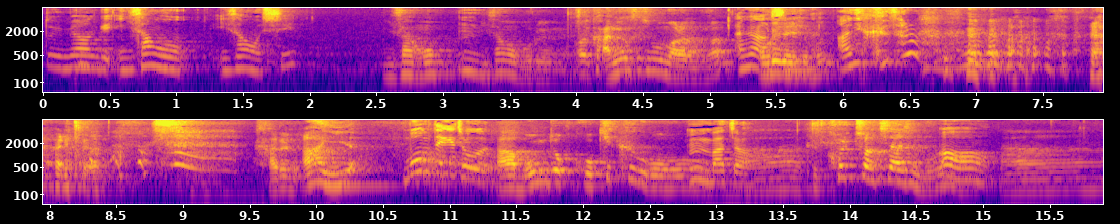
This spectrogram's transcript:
또 유명한 게 이상우 이상우 씨 이상호? 음. 이상호 모르겠네. 어, 그 안경 쓰신 분 말하는 건가? 아니 안 오래되신? 분? 아니 그 사람 아니요. 다른 아 이. 몸 되게 좋은 아, 몸 좋고, 키 크고. 음, 맞아. 아, 그 컬처랑 친하신 분? 어. 아.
